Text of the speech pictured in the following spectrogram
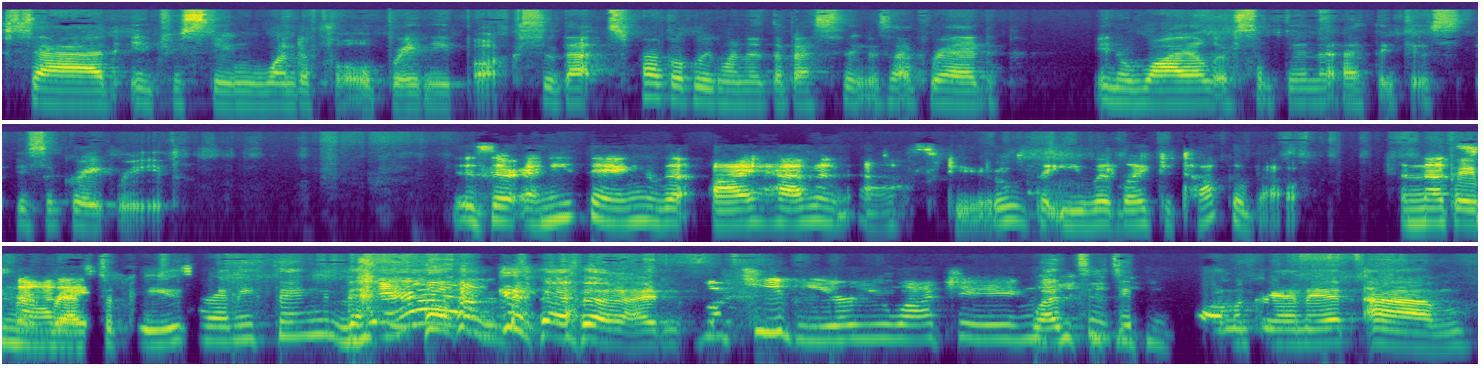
sad, interesting, wonderful, brainy book. So that's probably one of the best things I've read in a while or something that I think is is a great read. Is there anything that I haven't asked you that you would like to talk about? And that's Favorite not recipes a... or anything. Yeah. what TV are you watching? One to do pomegranate. Um,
